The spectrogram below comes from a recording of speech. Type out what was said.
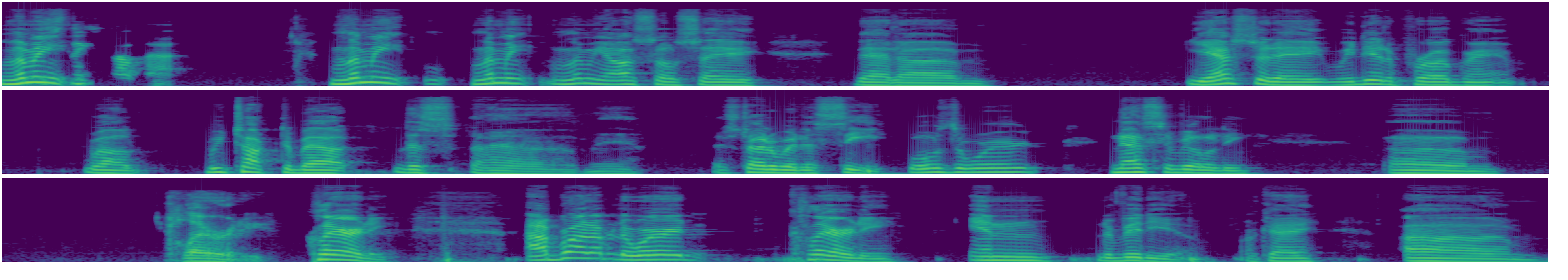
Let me Just think about that. let me let me let me also say that um yesterday we did a program well we talked about this oh man it started with a c. What was the word? Not civility um Clarity. clarity. I brought up the word clarity in the video okay? Um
